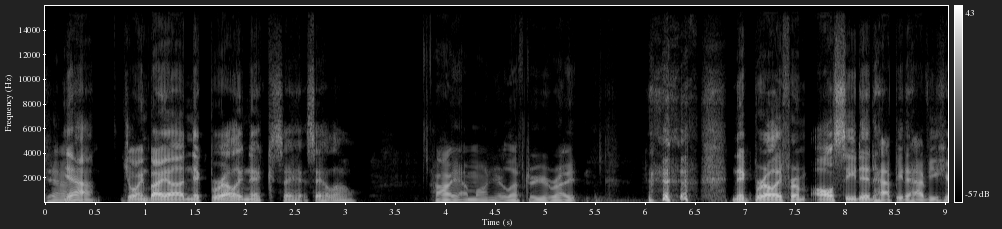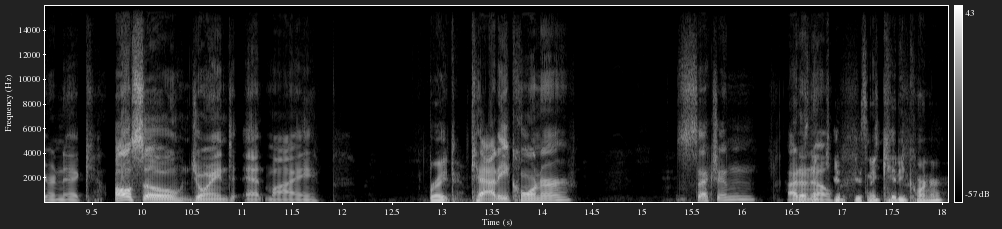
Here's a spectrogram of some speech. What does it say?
Yeah. yeah, joined by uh, Nick Borelli. Nick, say say hello. Hi, I'm on your left or your right. Nick Borelli from AllSeated. Happy to have you here, Nick. Also joined at my Right. caddy corner section. I don't Isn't it know. kid- isn't it kitty corner?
